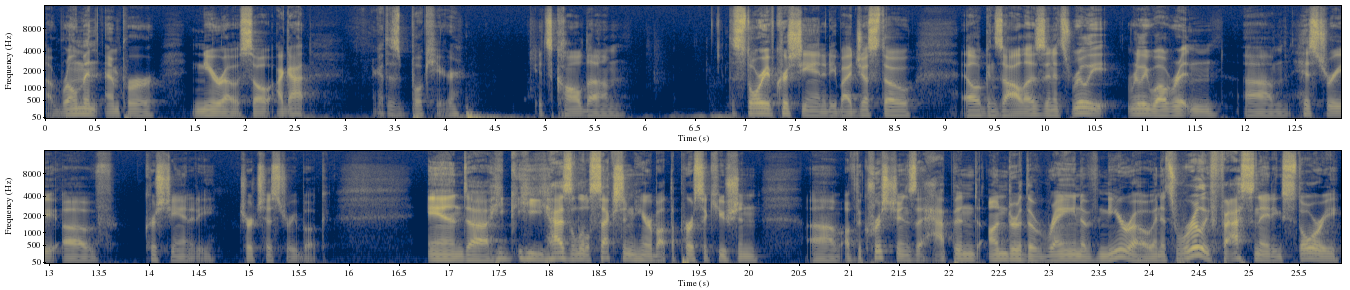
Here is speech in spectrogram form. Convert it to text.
uh, Roman Emperor Nero. So I got I got this book here. It's called um, "The Story of Christianity" by Justo L. Gonzalez, and it's really really well written um, history of Christianity, church history book. and uh, he he has a little section here about the persecution um, of the Christians that happened under the reign of Nero, and it's a really fascinating story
